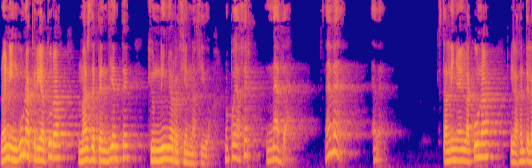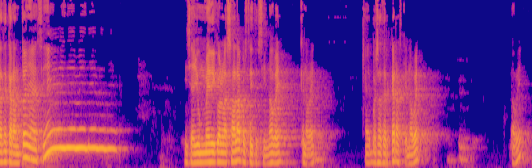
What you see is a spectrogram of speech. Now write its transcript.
No hay ninguna criatura más dependiente que un niño recién nacido. No puede hacer nada, nada, nada. Está el niño en la cuna y la gente le hace carantoña, dice, y si hay un médico en la sala, pues te dice, si no ve, que no ve. puedes hacer caras, que no ve. ¿No ve?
